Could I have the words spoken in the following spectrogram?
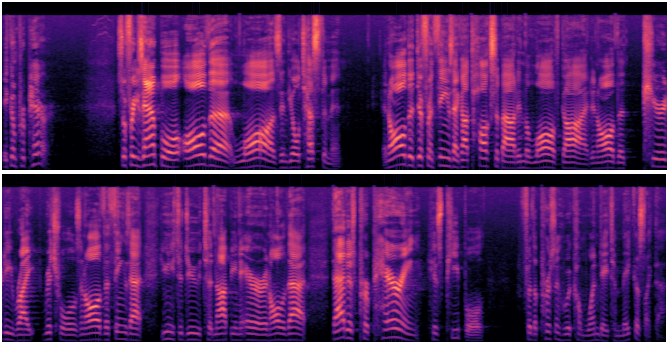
It can prepare. So, for example, all the laws in the Old Testament and all the different things that God talks about in the law of God and all the purity right rituals and all the things that you need to do to not be in error and all of that, that is preparing his people for the person who would come one day to make us like that,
